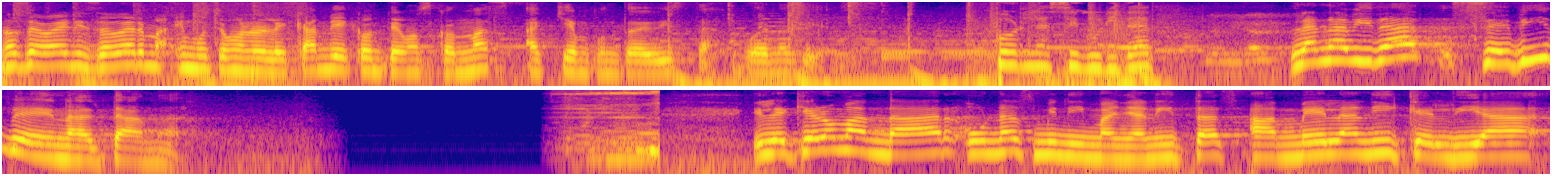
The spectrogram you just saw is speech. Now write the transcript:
No se vaya ni se duerma y mucho menos le cambie y contemos con más aquí en Punto de Vista. Buenos días. Por la seguridad. La Navidad se vive en Altama. Y le quiero mandar unas mini mañanitas a Melanie que el día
